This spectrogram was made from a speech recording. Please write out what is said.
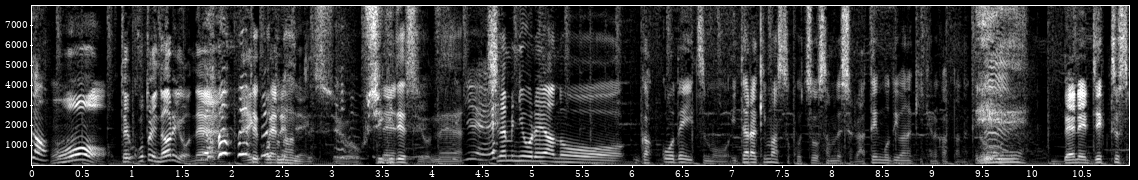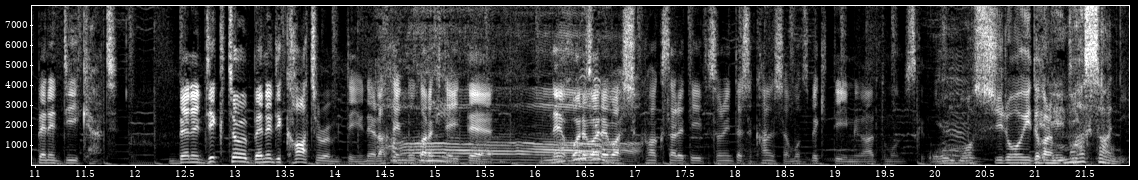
なの。おおってことになるよね。ってことなんですよ。不思議ですよね。ちなみに俺あのー学校でいつもいただきますとごちそうさまでした。ラテン語で言わなきゃいけなかったんだけど、えベネディクトス・ベネディカトベネディクト・ベネディカトルムっていうねラテン語から来ていて、ね、我々は宿泊されていてそれに対して感謝を持つべきっていう意味があると思うんですけど、え面白い。だからまさに。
